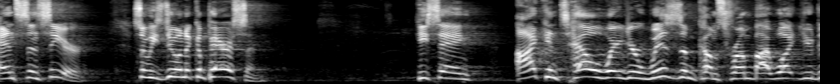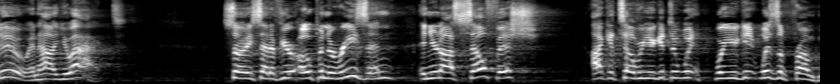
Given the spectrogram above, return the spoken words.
and sincere. So he's doing a comparison. He's saying, I can tell where your wisdom comes from by what you do and how you act. So he said, if you're open to reason and you're not selfish, I can tell where you get to where you get wisdom from.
